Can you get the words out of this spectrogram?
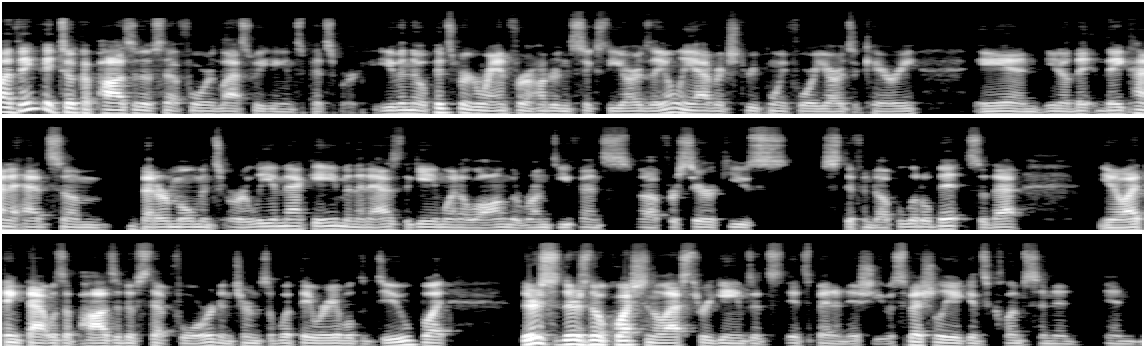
Well, I think they took a positive step forward last week against Pittsburgh. Even though Pittsburgh ran for 160 yards, they only averaged 3.4 yards a carry. And, you know, they, they kind of had some better moments early in that game. And then as the game went along, the run defense uh, for Syracuse stiffened up a little bit. So that, you know, I think that was a positive step forward in terms of what they were able to do. But there's there's no question the last three games it's it's been an issue, especially against Clemson and, and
